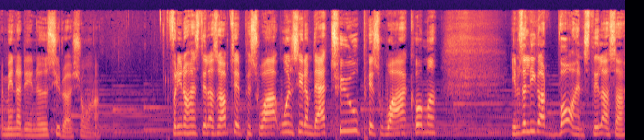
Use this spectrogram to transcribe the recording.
medmindre det er nødsituationer. Fordi når han stiller sig op til et pissoir, uanset om der er 20 pissoir-kummer, jamen så lige godt, hvor han stiller sig,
